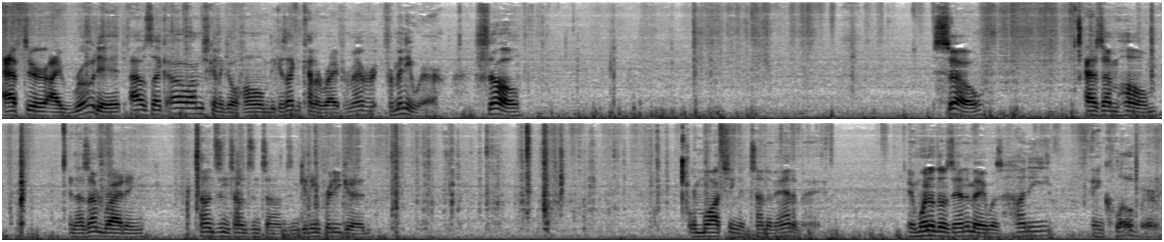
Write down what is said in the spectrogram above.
after I wrote it, I was like, oh, I'm just going to go home because I can kind of write from, every, from anywhere. So, so as I'm home and as I'm writing, tons and tons and tons and getting pretty good. I'm watching a ton of anime. And one of those anime was Honey and Clover.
